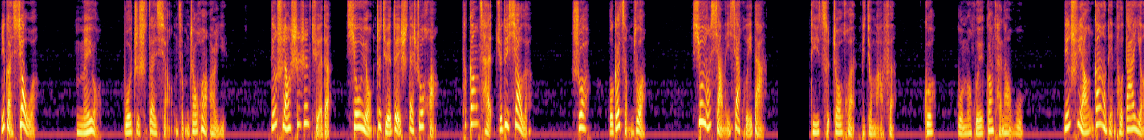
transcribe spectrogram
你敢笑我？没有，我只是在想怎么召唤而已。林舒扬深深觉得修勇这绝对是在说谎，他刚才绝对笑了。说，我该怎么做？修勇想了一下，回答。第一次召唤比较麻烦，哥，我们回刚才那屋。林舒扬刚要点头答应，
